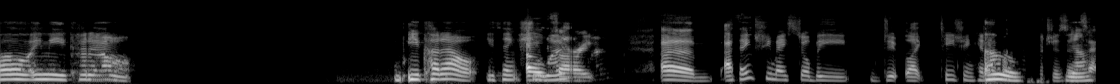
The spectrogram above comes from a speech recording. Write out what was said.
Oh, Amy, you cut out. You cut out. You think she oh, what? sorry. Um, I think she may still be do, like teaching kindergarten, Oh, which is yeah. insane.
